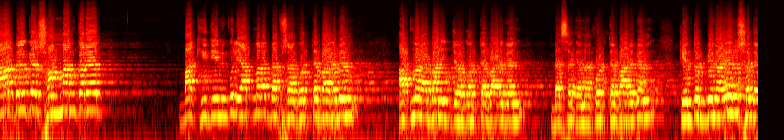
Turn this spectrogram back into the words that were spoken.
মাহফিলকে সম্মান করে বাকি দিনগুলি আপনারা ব্যবসা করতে পারবেন, আপনারা বাণিজ্য করতে পারবেন বেচা কেনা করতে পারবেন কিন্তু বিনয়ের সাথে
